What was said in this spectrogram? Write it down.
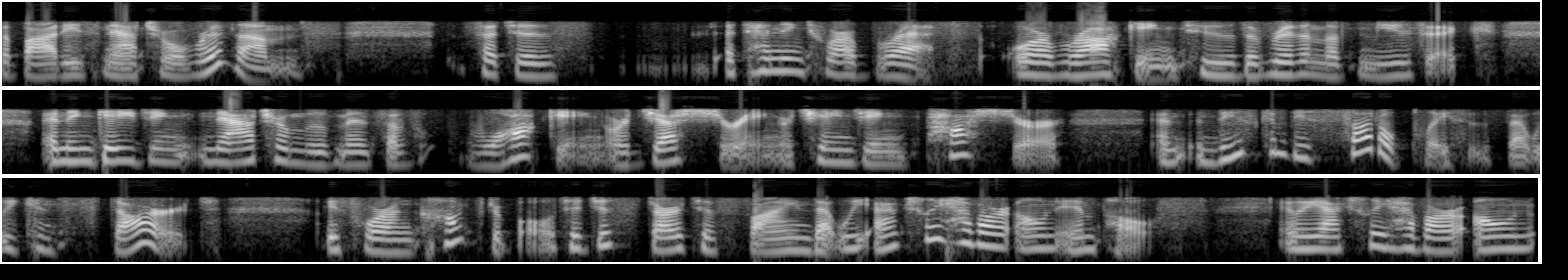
the body's natural rhythms, such as attending to our breath or rocking to the rhythm of music and engaging natural movements of walking or gesturing or changing posture. And, and these can be subtle places that we can start if we're uncomfortable to just start to find that we actually have our own impulse and we actually have our own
